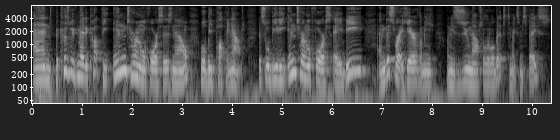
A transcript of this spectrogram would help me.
and because we've made a cut, the internal forces now will be popping out. This will be the internal force AB, and this right here, let me, let me zoom out a little bit to make some space,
